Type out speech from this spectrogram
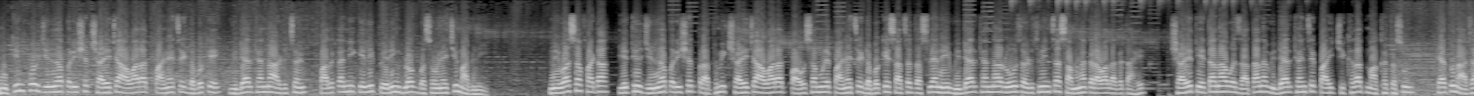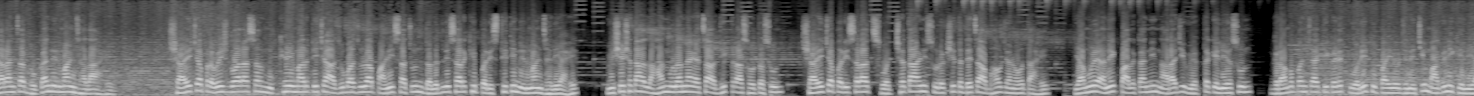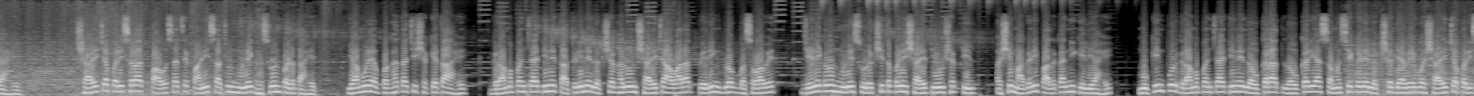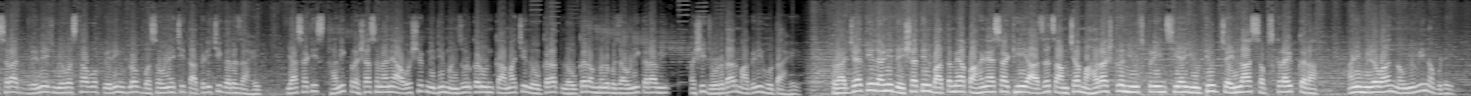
मुकिमपूर जिल्हा परिषद शाळेच्या आवारात पाण्याचे डबके विद्यार्थ्यांना अडचण पालकांनी केली पेरिंग ब्लॉक बसवण्याची मागणी. नेवासा फाटा येथील जिल्हा परिषद प्राथमिक शाळेच्या आवारात पावसामुळे पाण्याचे डबके साचत असल्याने विद्यार्थ्यांना रोज अडचणींचा सामना करावा लागत आहे. शाळेत येताना व जाताना विद्यार्थ्यांचे पाय चिखलात माखत असून त्यातून आजारांचा धोका निर्माण झाला आहे. शाळेच्या प्रवेशद्वारासह मुख्य इमारतीच्या आजूबाजूला पाणी साचून दलदलीसारखी परिस्थिती निर्माण झाली आहे. विशेषतः लहान मुलांना याचा अधिक त्रास होत असून शाळेच्या परिसरात स्वच्छता आणि सुरक्षिततेचा अभाव जाणवत आहे. यामुळे अनेक पालकांनी नाराजी व्यक्त केली असून ग्रामपंचायतीकडे त्वरित उपाययोजनेची मागणी केली आहे. शाळेच्या परिसरात पावसाचे पाणी साचून मुले घसरून पडत आहेत. यामुळे अपघाताची शक्यता आहे. ग्रामपंचायतीने तातडीने लक्ष घालून शाळेच्या आवारात पेरिंग ब्लॉक बसवावेत जेणेकरून मुले सुरक्षितपणे शाळेत येऊ शकतील अशी मागणी पालकांनी केली आहे. मुकिनपूर ग्रामपंचायतीने लवकरात लवकर या समस्येकडे लक्ष द्यावे व शाळेच्या परिसरात ड्रेनेज व्यवस्था व पेरिंग ब्लॉक बसवण्याची तातडीची गरज आहे. यासाठी स्थानिक प्रशासनाने आवश्यक निधी मंजूर करून कामाची लवकरात लवकर अंमलबजावणी करावी अशी जोरदार मागणी होत आहे. राज्यातील आणि देशातील बातम्या पाहण्यासाठी आजच आमच्या महाराष्ट्र न्यूज प्रिन्स या यूट्यूब चॅनलला सबस्क्राईब करा आणि मिळवा नवनवीन अपडेट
